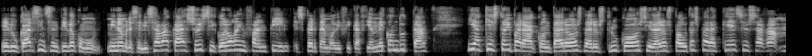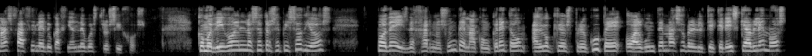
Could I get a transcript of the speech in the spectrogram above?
Educar sin sentido común. Mi nombre es Elisa Vaca, soy psicóloga infantil, experta en modificación de conducta y aquí estoy para contaros, daros trucos y daros pautas para que se os haga más fácil la educación de vuestros hijos. Como digo en los otros episodios, podéis dejarnos un tema concreto, algo que os preocupe o algún tema sobre el que queréis que hablemos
